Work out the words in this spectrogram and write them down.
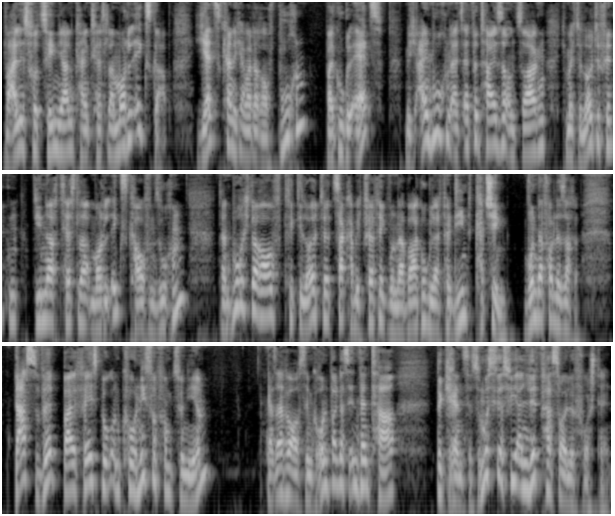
weil es vor zehn Jahren kein Tesla Model X gab. Jetzt kann ich aber darauf buchen, bei Google Ads, mich einbuchen als Advertiser und sagen, ich möchte Leute finden, die nach Tesla Model X kaufen suchen. Dann buche ich darauf, kriege die Leute, zack, habe ich Traffic, wunderbar, Google hat verdient, Katsching. Wundervolle Sache. Das wird bei Facebook und Co. nicht so funktionieren Ganz einfach aus dem Grund, weil das Inventar begrenzt ist. Du musst dir das wie eine Litfaßsäule vorstellen.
